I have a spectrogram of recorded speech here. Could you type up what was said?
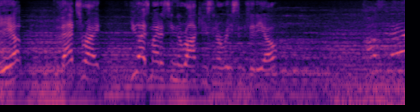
Yep, that's right. You guys might have seen the Rockies in a recent video. Toss it in!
